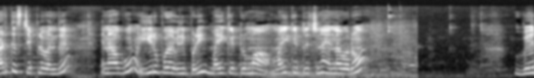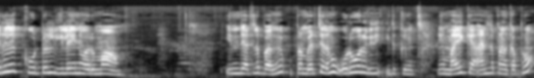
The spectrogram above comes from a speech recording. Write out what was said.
அடுத்த ஸ்டெப்பில் வந்து என்னாகும்? ஈறுப்புத விதிப்படி மை கெட்டுருமா மை கெட்டுருச்சுன்னா என்ன வரும்? வெறு கூட்டல் இலைன்னு வருமா? இந்த இடத்துல பாருங்க. இப்போ நம்ம எடுத்து எல்லாமே ஒரு ஒரு விதி இதுக்கு நீங்கள் மைக்கு ஆன்சர் பண்ணதுக்கப்புறம்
